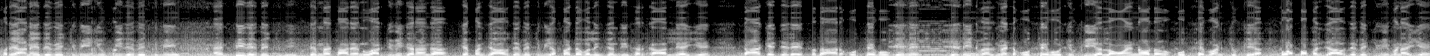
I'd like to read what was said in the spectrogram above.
ਹਰਿਆਣੇ ਦੇ ਵਿੱਚ ਵੀ ਯੂਪੀ ਦੇ ਵਿੱਚ ਵੀ ਐਮਪੀ ਦੇ ਵਿੱਚ ਵੀ। ਤੇ ਮੈਂ ਸਾਰਿਆਂ ਨੂੰ ਅਰਜ਼ ਵੀ ਕਰਾਂਗਾ ਕਿ ਪੰਜਾਬ ਦੇ ਵਿੱਚ ਵੀ ਆਪਾਂ ਡਬਲ ਇੰਜਨ ਦੀ ਸਰਕਾਰ ਲਿਆਈਏ ਤਾਂ ਕਿ ਜਿਹੜੇ ਸੁਧਾਰ ਉੱਥੇ ਹੋ ਗਏ ਨੇ ਜਿਹੜੀ ਡਿਵੈਲਪਮੈਂਟ ਉੱਥੇ ਹੋ ਚੁੱਕੀ ਆ ਲਾਅ ਐਂਡ ਆਰਡਰ ਉੱਥੇ ਬਣ ਚੁੱਕੇ ਆ ਉਹ ਆਪਾਂ ਪੰਜਾਬ ਦੇ ਵਿੱਚ ਵੀ ਬਣਾਈਏ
